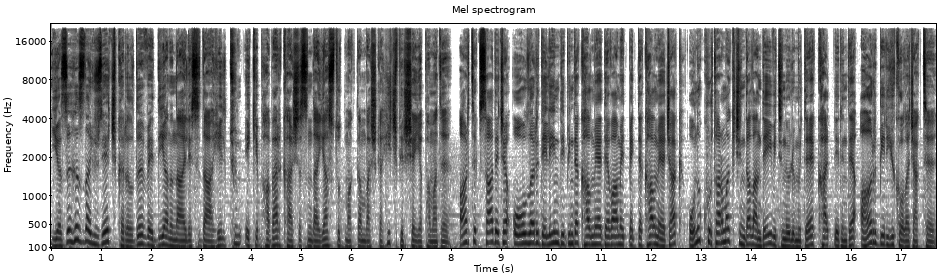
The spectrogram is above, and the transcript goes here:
Yazı hızla yüzeye çıkarıldı ve Dia'nın ailesi dahil tüm ekip haber karşısında yas tutmaktan başka hiçbir şey yapamadı. Artık sadece oğulları deliğin dibinde kalmaya devam etmekte kalmayacak, onu kurtarmak için dalan David'in ölümü de kalplerinde ağır bir yük olacaktı.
